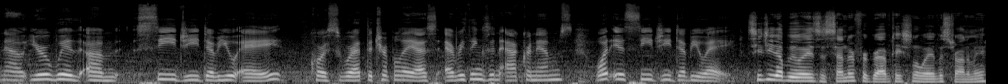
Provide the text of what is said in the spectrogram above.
Now, you're with um, CGWA. Of course, we're at the AAAS. Everything's in acronyms. What is CGWA? CGWA is the Center for Gravitational Wave Astronomy.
